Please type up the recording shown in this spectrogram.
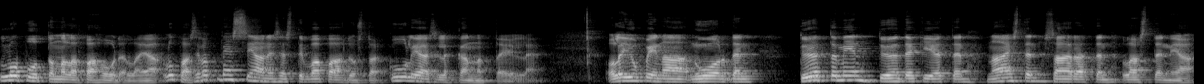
loputtomalla pahuudella ja lupasivat messiaanisesti vapahdusta kuuliaisille kannattajilleen. Oli jupinaa nuorten, työttömien, työntekijöiden, naisten, sairaiden, lasten ja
